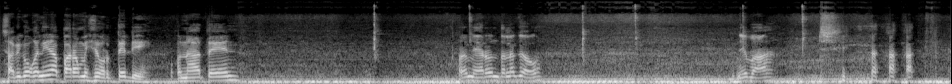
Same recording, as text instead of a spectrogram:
sabi ko kanina parang may shorted eh. O natin. Ah meron talaga oh. Di ba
